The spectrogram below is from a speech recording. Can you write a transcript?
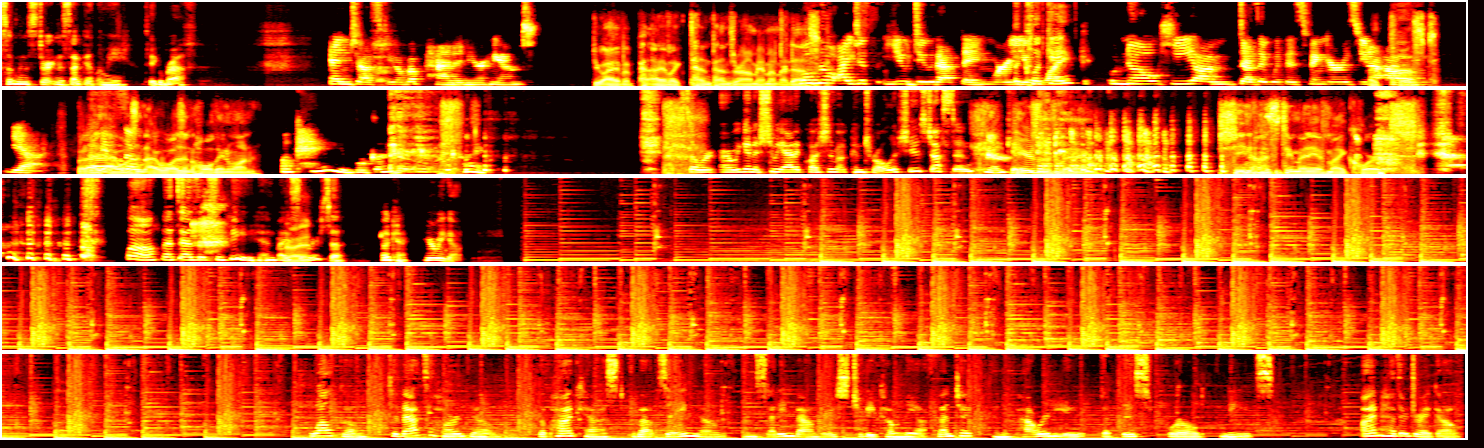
So I'm going to start in a second. Let me take a breath. And Jess, do you have a pen in your hand? Do I have a pen? I have like 10 pens around me. I'm at my desk. Well, no, I just, you do that thing where The you clicking? like, no, he um does it with his fingers. You know I how, twist. yeah. But I, I so- wasn't. I wasn't holding one. Okay, well, good. Okay. So we're, are we going to, should we add a question about control issues, Justin? No, I'm kidding. Here's the thing. she knows too many of my quirks. well, that's as it should be, and vice Right. versa. Okay, here we go. Welcome to That's a Hard No, the podcast about saying no and setting boundaries to become the authentic and empowered you that this world needs. I'm Heather Drago.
